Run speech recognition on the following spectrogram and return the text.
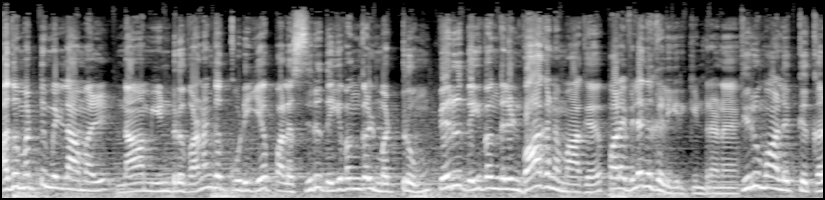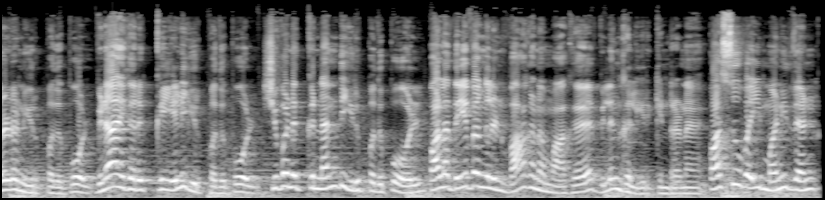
அது மட்டுமில்லாமல் நாம் இன்று வணங்கக்கூடிய பல சிறு தெய்வங்கள் மற்றும் பெரு தெய்வங்களின் வாகனமாக பல விலங்குகள் இருக்கின்றன. திருமாலுக்கு கருடன் இருப்பது போல் விநாயகருக்கு எலி இருப்பது போல் சிவனுக்கு நந்தி இருப்பது போல் பல தெய்வங்களின் வாகனமாக விலங்குகள் இருக்கின்றன. பசுவை மனிதன்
